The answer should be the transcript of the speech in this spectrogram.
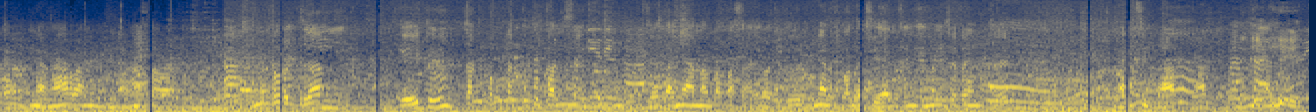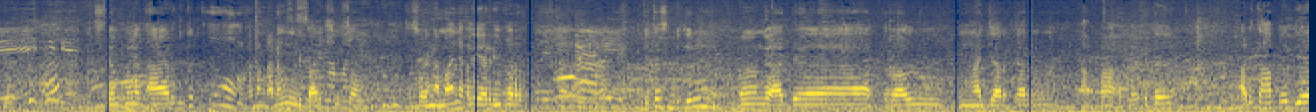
kan nggak ngarang nggak ngasal cuman kalau drum ya itu tak tok tak ketukan saya tanya sama papa saya waktu itu ini ada konteks ya misalnya cuman saya tanya sama saya? Sih bakat gitu. saya melihat air dikit oh, kadang-kadang ditarik susah. Sesuai namanya kali ya river. Kita sebetulnya eh, nggak ada terlalu mengajarkan apa apa kita ada tahapnya dia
